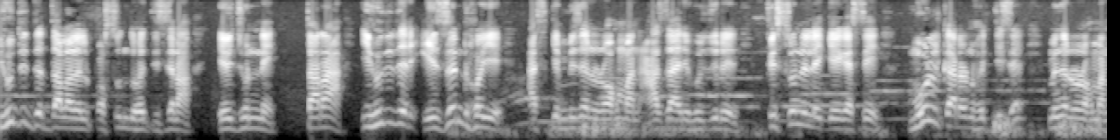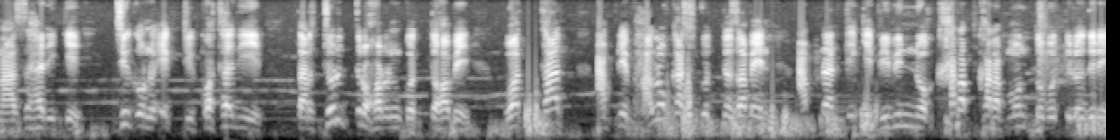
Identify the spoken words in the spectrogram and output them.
ইহুদিদের দালালের পছন্দ হইতেছে না। এই জন্যে তারা ইহুদিদের এজেন্ট হয়ে আজকে মিজানুর রহমান আজহারি হুজুরের পেছনে লেগে গেছে। মূল কারণ হইতেছে মিজানুর রহমান আজহারিকে যে কোনো একটি কথা দিয়ে তার চরিত্র হরণ করতে হবে। অর্থাৎ আপনি ভালো কাজ করতে যাবেন, আপনার দিকে বিভিন্ন খারাপ খারাপ মন্তব্য তুলে ধরে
